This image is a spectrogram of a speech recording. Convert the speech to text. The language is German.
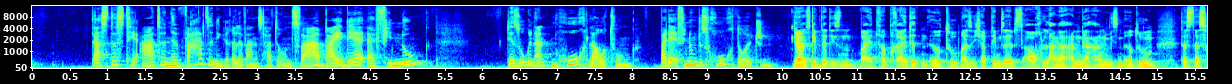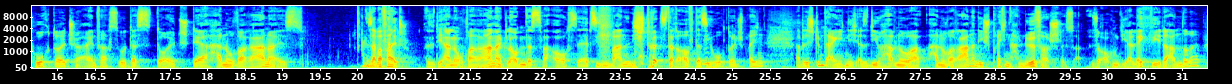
dass das Theater eine wahnsinnige Relevanz hatte. Und zwar bei der Erfindung der sogenannten Hochlautung, bei der Erfindung des Hochdeutschen. Ja, es gibt ja diesen weit verbreiteten Irrtum, also ich habe dem selbst auch lange angehangen, diesem Irrtum, dass das Hochdeutsche einfach so das Deutsch der Hannoveraner ist. Das ist aber falsch. Also die Hannoveraner glauben das zwar auch selbst, sie sind wahnsinnig stolz darauf, dass sie Hochdeutsch sprechen, aber das stimmt eigentlich nicht. Also die Hannover Hannoveraner, die sprechen Hannöversch, das ist also auch ein Dialekt wie jeder andere.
